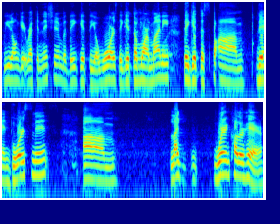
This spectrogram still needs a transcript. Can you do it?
we don't get recognition, but they get the awards, they get the more money, they get the um the endorsements, um, like wearing color hair.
